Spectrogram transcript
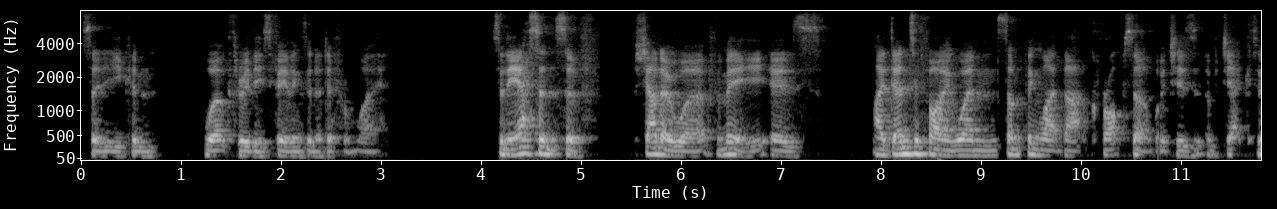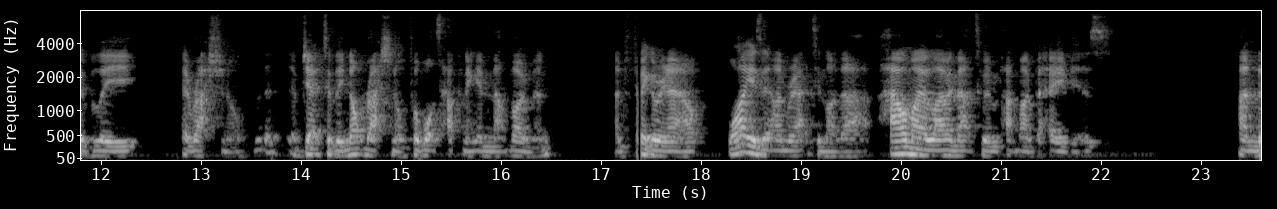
so that you can work through these feelings in a different way. So the essence of shadow work for me is identifying when something like that crops up, which is objectively irrational, objectively not rational for what's happening in that moment, and figuring out why is it I'm reacting like that? How am I allowing that to impact my behaviors? And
